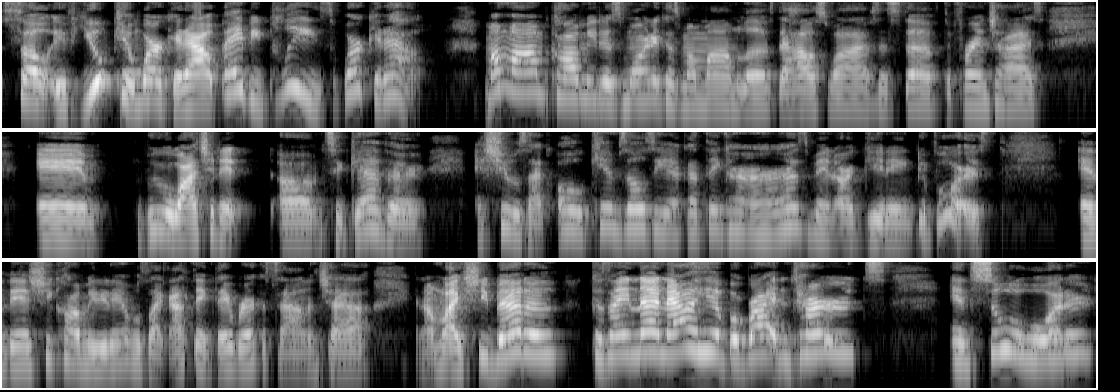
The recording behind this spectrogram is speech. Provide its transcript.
So if you can work it out, baby, please work it out. My mom called me this morning because my mom loves the Housewives and stuff, the franchise, and we were watching it um, together. And she was like, "Oh, Kim Zolciak, I think her and her husband are getting divorced." And then she called me today and was like, "I think they reconciling, child." And I'm like, "She better, cause ain't nothing out here but rotten turds and sewer water."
